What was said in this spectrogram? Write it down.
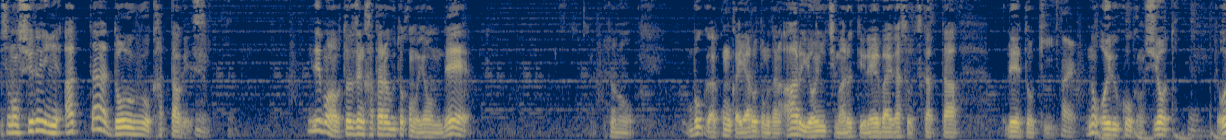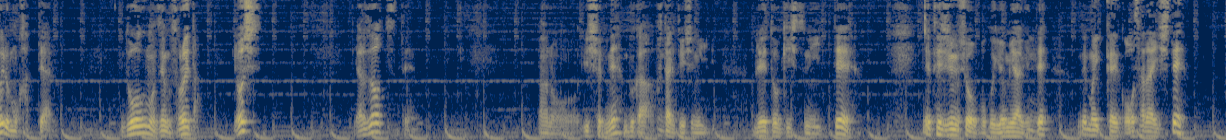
その種類に合った道具を買ったわけです。で、まあ当然カタログとかも読んで、その、僕が今回やろうと思ったのは R410 っていう冷媒ガスを使った冷凍機はい。のオイル交換をしようと。オイルも買ってある。道具も全部揃えた。よしやるぞっつって。あの、一緒にね、部下二人と一緒に冷凍機室に行って、で、手順書を僕読み上げて、で、もう一回こうおさらいして、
